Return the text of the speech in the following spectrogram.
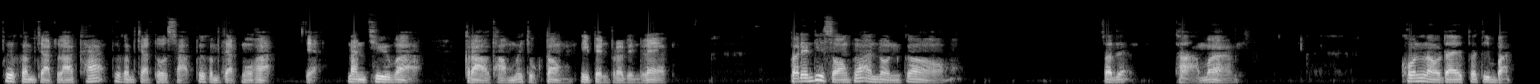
เพื่อกำจัดราคะ เพื่อกำจัดโทสะเพื่อกำจัดโมหะเนี่ยนั่นชื่อว่า กล่าวทำไม่ถูกต้อง นี่เป็นประเด็นแรก ประเด็นที่สองพระอานนท์ก็แสดงถามว่า คนเหล่าใดปฏิบัติ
